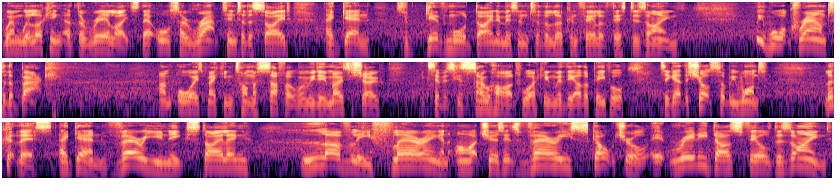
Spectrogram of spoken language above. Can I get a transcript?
when we're looking at the rear lights. They're also wrapped into the side, again, to give more dynamism to the look and feel of this design. We walk round to the back I'm always making Thomas suffer when we do motor show exhibits. Because it's so hard working with the other people to get the shots that we want. Look at this. Again, very unique styling, lovely flaring and arches. It's very sculptural. It really does feel designed.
